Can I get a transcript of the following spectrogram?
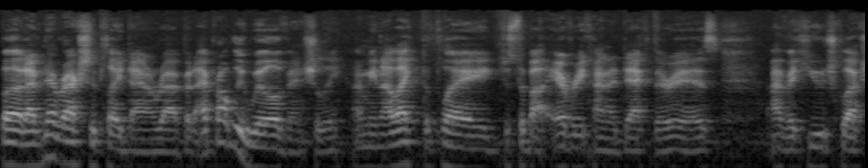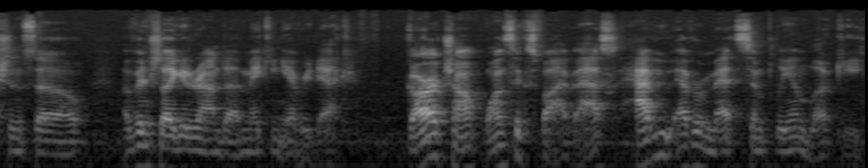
But I've never actually played Dino Rabbit. I probably will eventually. I mean, I like to play just about every kind of deck there is. I have a huge collection, so eventually I get around to making every deck. Garchomp165 asks, Have you ever met Simply Unlucky?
